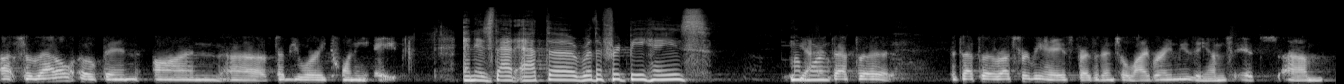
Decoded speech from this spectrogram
Uh, so that'll open on uh, February 28th. And is that at the Rutherford B. Hayes Memorial? Yeah, it's at the it's at the Rutherford B. Hayes Presidential Library and Museums. It's um,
